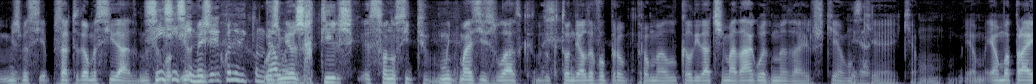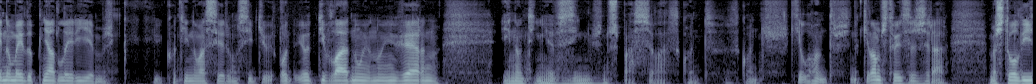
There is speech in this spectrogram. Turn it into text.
mesmo assim, apesar de tudo, é uma cidade. Mas sim, vou, sim, sim, eu, mas quando eu digo Tondela. Os meus retiros são num sítio muito mais isolado do que Tondela. Eu vou para, para uma localidade chamada Água de Madeiros, que é, um, que é, que é, um, é uma praia no meio do Pinhal de Leiria, mas que continua a ser um sítio. Eu estive lá no, no inverno e não tinha vizinhos no espaço, sei lá, de, de quantos quilómetros. Quilómetros estou a exagerar. Mas estou ali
